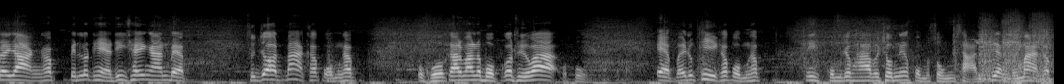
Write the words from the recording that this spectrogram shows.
หลยอย่างครับเป็นรถแห่ที่ใช้งานแบบสุดยอดมากครับผมครับโอ้โหการวางระบบก็ถือว่าโอ้โหแอบไว้ทุกที่ครับผมครับนี่ผมจะพาไปชมเนี่ยผมสงสารเครื่องผมมากครับ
